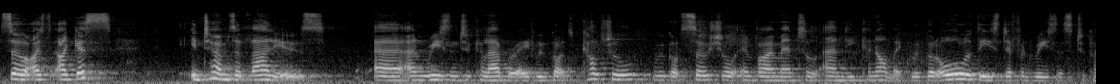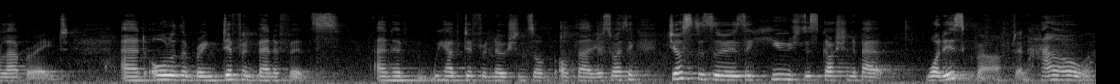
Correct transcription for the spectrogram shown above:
So I, I guess in terms of values uh, and reason to collaborate, we've got cultural, we've got social, environmental, and economic. We've got all of these different reasons to collaborate, and all of them bring different benefits and have, we have different notions of, of value. So I think just as there is a huge discussion about what is craft and how,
